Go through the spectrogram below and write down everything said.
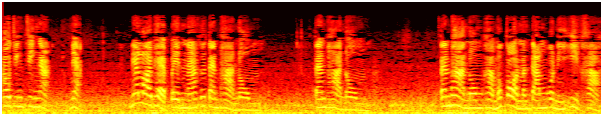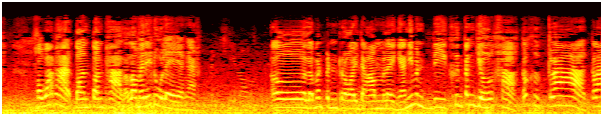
เอาจริง ๆอะเนี่ยเนี่ยรอยแผลเป็นนะ คือแตนผ่านม แตนผ่านม แตนผ่านมค่ะ เมื่อก่อนมันดำกว่านี้อีกค่ะ เพราะว่าผ่าตอนตอนผ่าแล้วเราไม่ได้ดูแลไง เออ แล้วมันเป็นรอยดำอะไรอย่างเงี้ย นี่มันดีขึ้นตั้งเยอะค่ะ ก็คือกล้ากล้า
